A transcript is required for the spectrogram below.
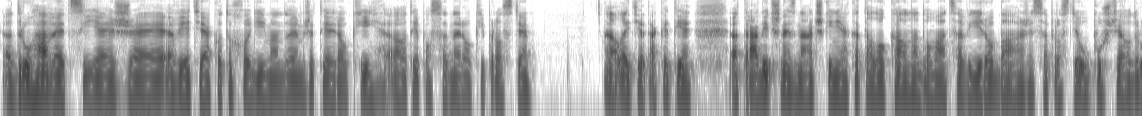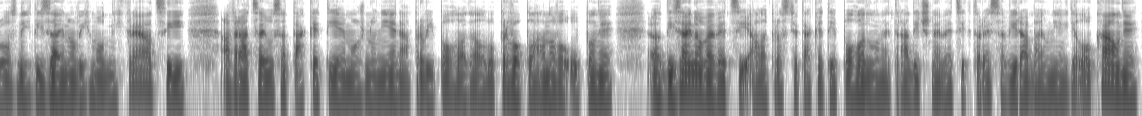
Druhá vec je, že viete, ako to chodí, mám dojem, že tie roky, tie posledné roky proste letia také tie tradičné značky, nejaká tá lokálna domáca výroba, že sa proste upúšťa od rôznych dizajnových modných kreácií a vracajú sa také tie možno nie na prvý pohľad alebo prvoplánovo úplne e, dizajnové veci, ale proste také tie pohodlné tradičné veci, ktoré sa vyrábajú niekde lokálne.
